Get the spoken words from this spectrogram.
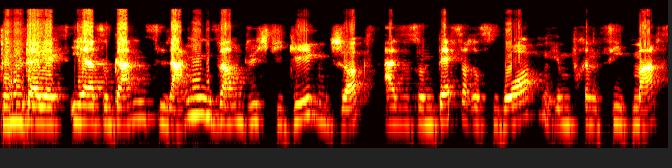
Wenn du da jetzt eher so ganz langsam durch die Gegend joggst, also so ein besseres Walken im Prinzip machst,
